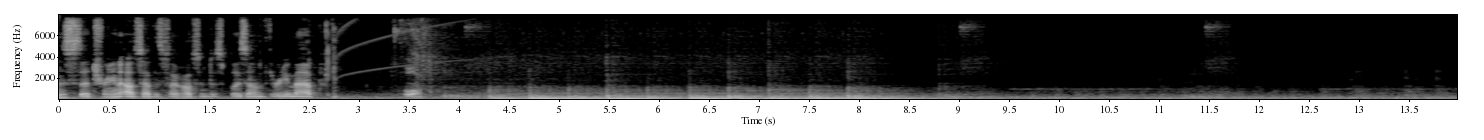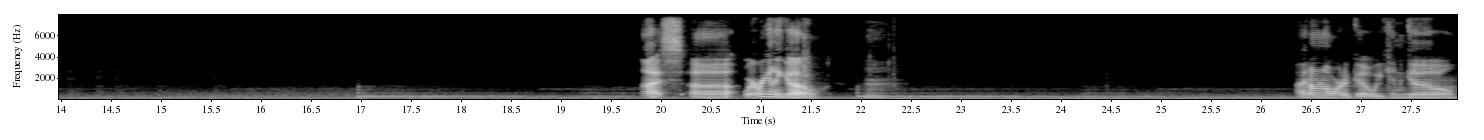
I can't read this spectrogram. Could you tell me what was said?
The train outside the Cyclops and displays on the 3D map. Cool. Nice. Uh, where are we gonna go? I don't know where to go. We can go...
